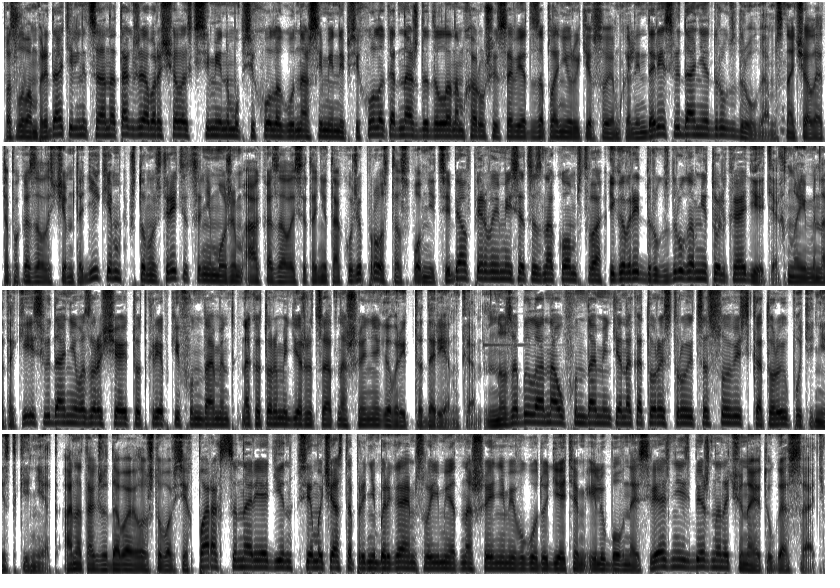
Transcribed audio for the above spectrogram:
По словам предательницы, она также обращалась к семейному психологу. Наш семейный психолог однажды дала нам хороший совет, запланируйте в своем календаре свидание друг с другом. Сначала это показалось чем-то диким, что мы встретиться не можем, а оказалось это не так уже просто вспомнить себя в первые месяцы знакомства и говорить друг с другом не только о детях, но именно такие свидания возвращают тот крепкий фундамент, на котором держатся отношения, говорит Тодоренко. Но забыла она о фундаменте, на которой строится совесть, которой у путинистки нет. Она также добавила, что во всех парах сценарий один, все мы часто пренебрегаем своими отношениями в угоду детям, и любовная связь неизбежно начинает угасать.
